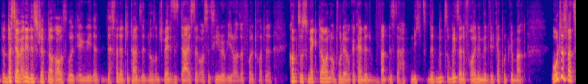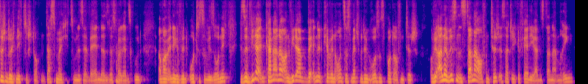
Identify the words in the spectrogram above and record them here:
dass der am Ende den Strap noch rausholt irgendwie, das, das, war dann total sinnlos. Und spätestens da ist dann Austin Theory wieder unser Volltrottel. Kommt zu SmackDown, obwohl er gar keine Wandliste hat, nichts, nimmt zum seine Freundin mit, wird kaputt gemacht. Otis war zwischendurch nicht zu stoppen. Das möchte ich zumindest erwähnen. Also das war ganz gut. Aber am Ende gewinnt Otis sowieso nicht. Wir sind wieder in Kanada und wieder beendet Kevin Owens das Match mit dem großen Spot auf dem Tisch. Und wir alle wissen, ein Stunner auf dem Tisch ist natürlich gefährlicher als ein Stunner im Ring.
